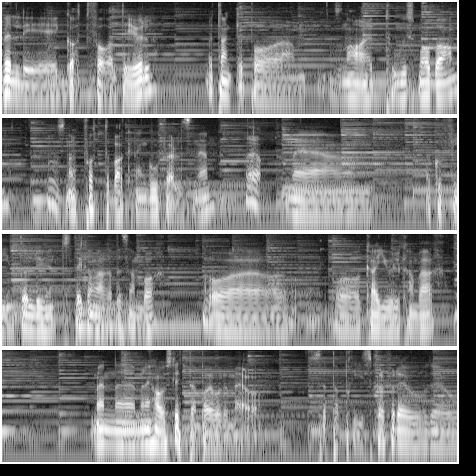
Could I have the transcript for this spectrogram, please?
veldig godt forhold til jul, med tanke på altså Nå har jeg to små barn, så nå har jeg fått tilbake den godfølelsen igjen. Ja. Med um, hvor fint og lunt det kan være i desember, og, og, og hva jul kan være. Men, eh, men jeg har jo slitt en periode med å sette pris på det, for det er jo, det er jo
